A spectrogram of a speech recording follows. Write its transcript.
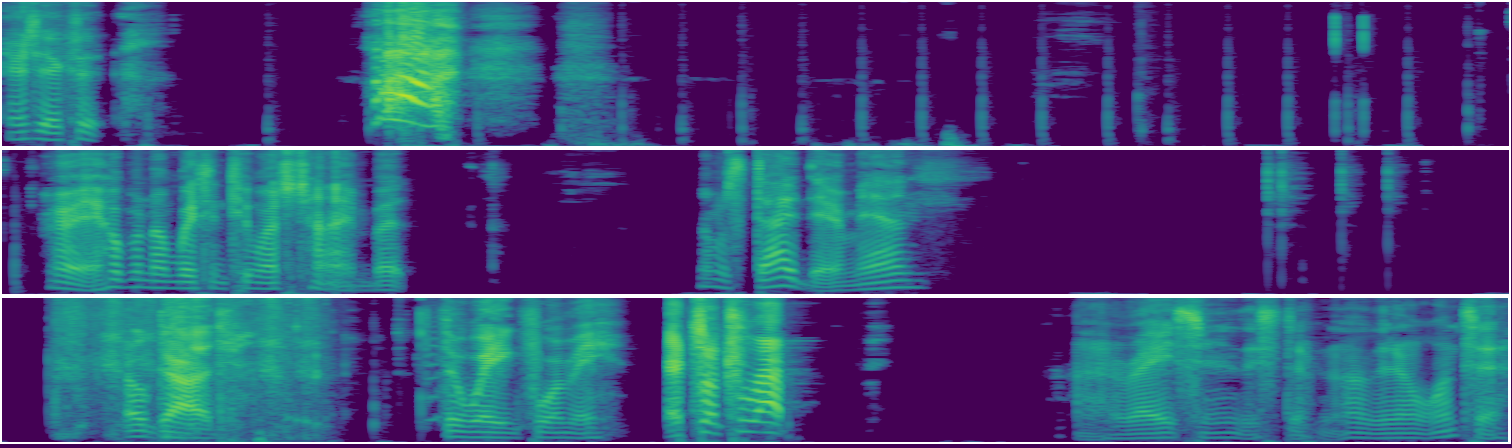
Here's the exit. Ah! Alright, I hope I'm not wasting too much time, but... I almost died there, man. Oh god. They're waiting for me. It's a trap! Alright, soon as they step... Oh, they don't want to.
